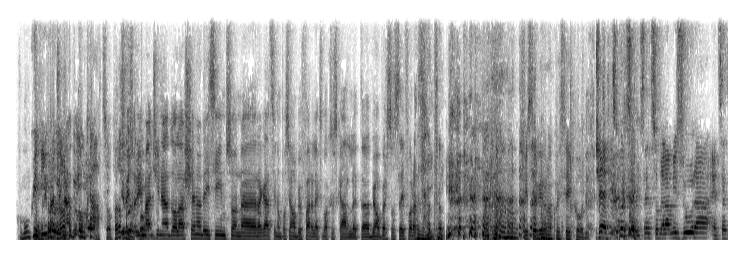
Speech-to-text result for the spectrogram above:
Comunque, Quindi io Non ho immaginato- capito un cazzo, però Io mi sono immaginato la scena dei Simpson, eh, ragazzi, non possiamo più fare l'Xbox Scarlet, abbiamo perso 6 forazzini. Esatto. Ci servivano questi codici. Cioè, il discorso è il senso della misura, è il senso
